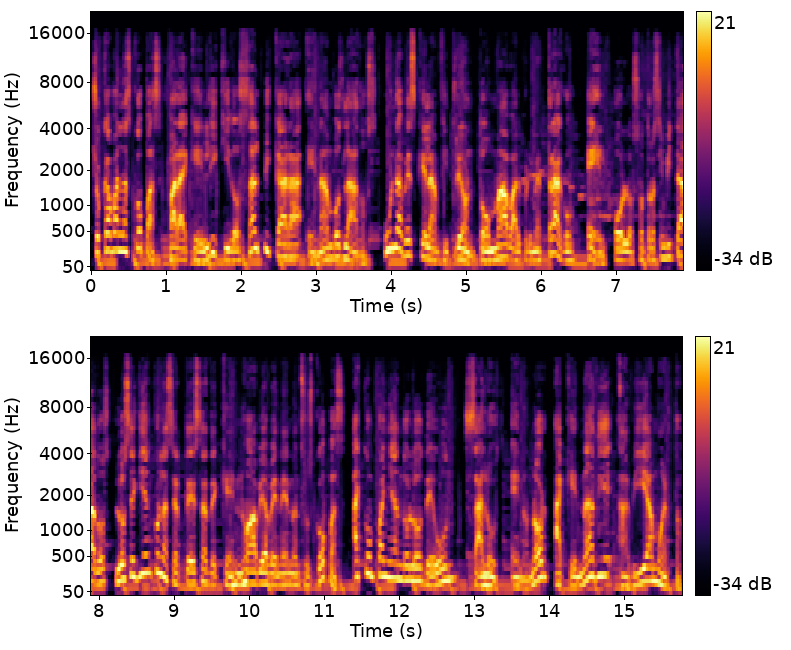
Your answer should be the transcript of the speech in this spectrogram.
chocaban las copas para que el líquido salpicara en ambos lados. Una vez que el anfitrión tomaba el primer trago, él o los otros invitados lo seguían con la certeza de que no había veneno en sus copas, acompañándolo de un salud en honor a que nadie había muerto.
